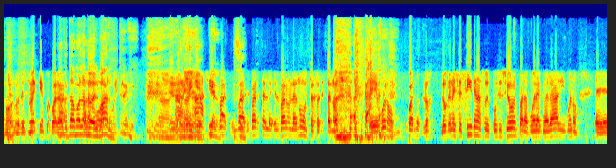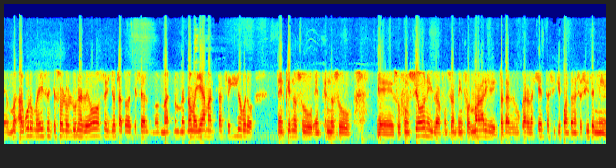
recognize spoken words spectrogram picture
no, no, no hay tiempo para. No, estamos hablando para del bar. Ah, Ah, ah, sí, el bar, el bar, el bar está el, el bar de la NU esta, noche. Eh, bueno, cuando lo, lo que necesiten a su disposición para poder aclarar y bueno, eh, algunos me dicen que son los lunes de 12, yo trato de que sea, no, ma- no me- no me llaman tan seguido, pero entiendo su entiendo su eh, su función y la función de informar y tratar de educar a la gente, así que cuando necesiten mi,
